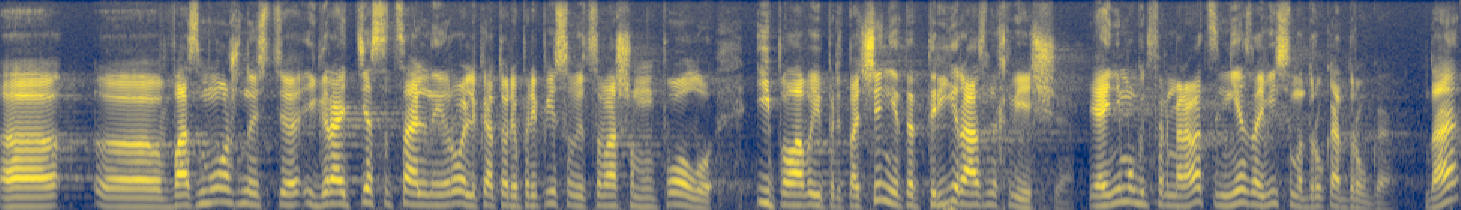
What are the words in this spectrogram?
возможность играть те социальные роли, которые приписываются вашему полу, и половые предпочтения — это три разных вещи. И они могут формироваться независимо друг от друга. Да?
